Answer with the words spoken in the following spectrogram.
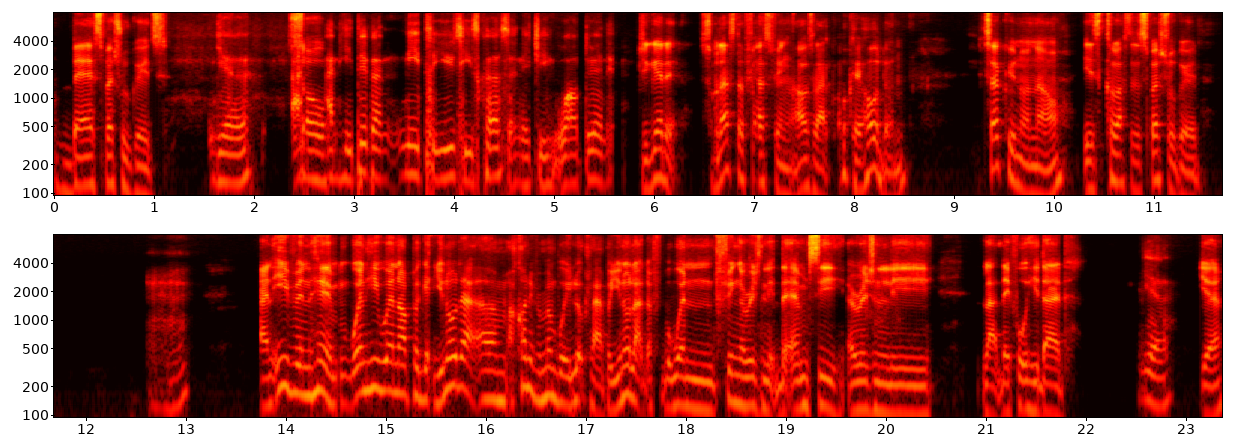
bare special grades. Yeah. And, So and he didn't need to use his curse energy while doing it. do you get it? So that's the first thing. I was like, okay, hold on. Sukuna now is classed as a special grade. And even him, when he went up again, you know that um, I can't even remember what he looked like, but you know, like the when Thing originally, the MC originally, like they thought he died. Yeah. Yeah.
